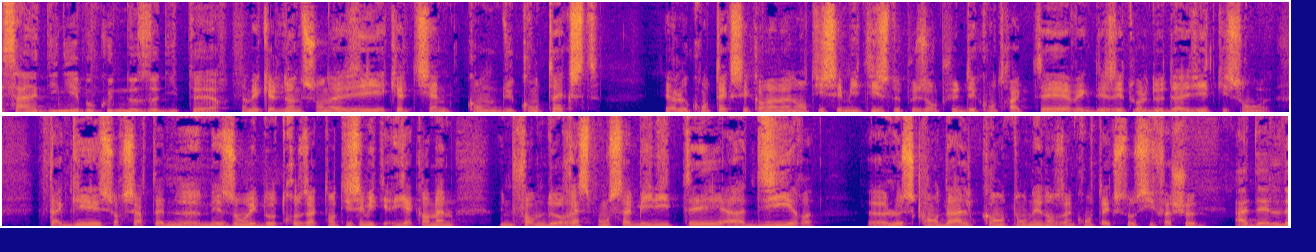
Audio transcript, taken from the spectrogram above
ça a indigné beaucoup de nos auditeurs. Non, mais qu'elle donne son avis et qu'elle tienne compte du contexte. Le contexte, c'est quand même un antisémitisme de plus en plus décontracté, avec des étoiles de David qui sont tagués sur certaines maisons et d'autres actes antisémites. Il y a quand même une forme de responsabilité à dire euh, le scandale quand on est dans un contexte aussi fâcheux. Adèle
